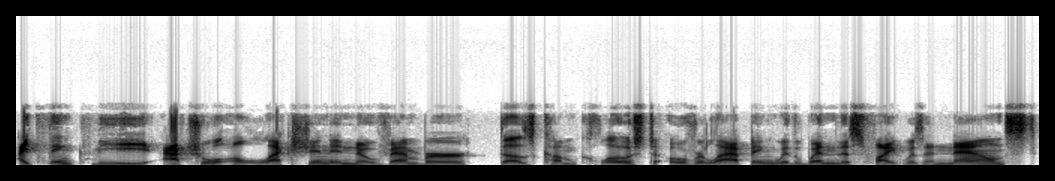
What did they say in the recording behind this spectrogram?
I think the actual election in November does come close to overlapping with when this fight was announced,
